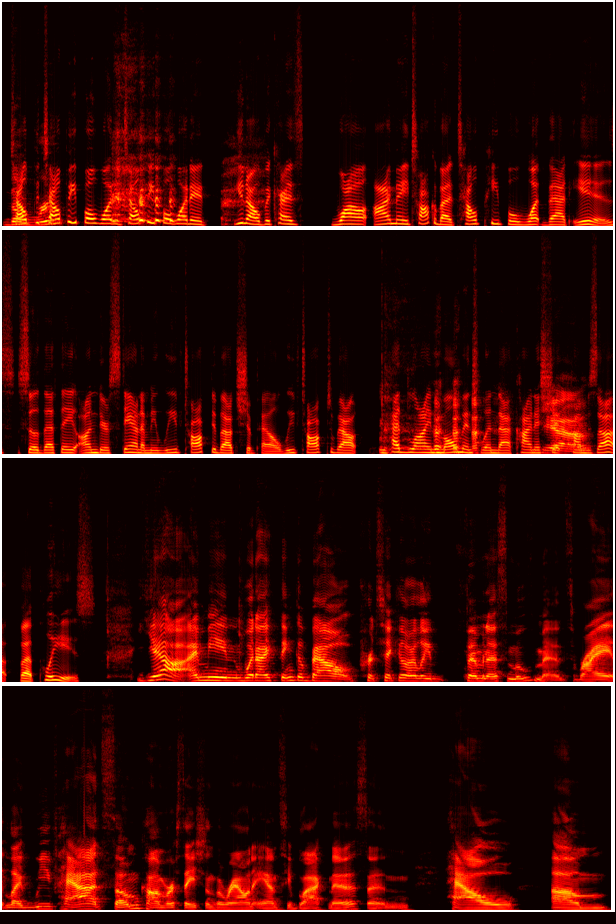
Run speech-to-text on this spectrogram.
the tell tell people what it tell people what it you know because while I may talk about it, tell people what that is so that they understand. I mean, we've talked about Chappelle, we've talked about headline moments when that kind of shit Yeah. comes up, but please. Yeah, I mean, when I think about particularly feminist movements, right? Like we've had some conversations around anti-blackness and how um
